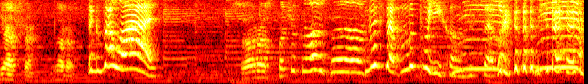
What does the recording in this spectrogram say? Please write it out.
я ще. Зараз. Так залазь! Зараз почекайте. Ми все, ми поїхали без тебе. Коротше.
